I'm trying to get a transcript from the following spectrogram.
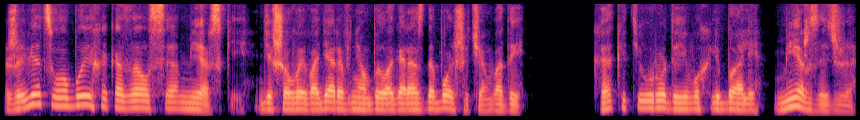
Живец у обоих оказался мерзкий. Дешевой водяры в нем было гораздо больше, чем воды. Как эти уроды его хлебали, мерзость же.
